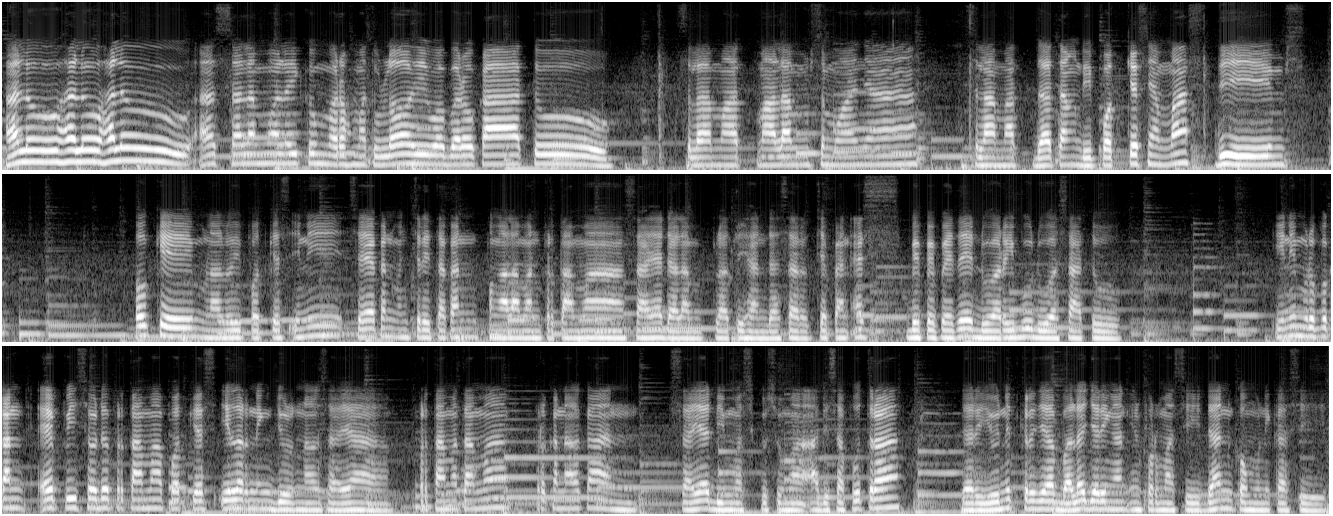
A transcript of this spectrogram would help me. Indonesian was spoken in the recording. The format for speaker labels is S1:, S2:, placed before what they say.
S1: Halo, halo, halo. Assalamualaikum warahmatullahi wabarakatuh. Selamat malam semuanya. Selamat datang di podcastnya Mas Dims. Oke, melalui podcast ini saya akan menceritakan pengalaman pertama saya dalam pelatihan dasar CPNS BPPT 2021 ini merupakan episode pertama podcast e-learning jurnal saya. Pertama-tama perkenalkan, saya Dimas Kusuma Adisa Putra dari Unit Kerja Balai Jaringan Informasi dan Komunikasi.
